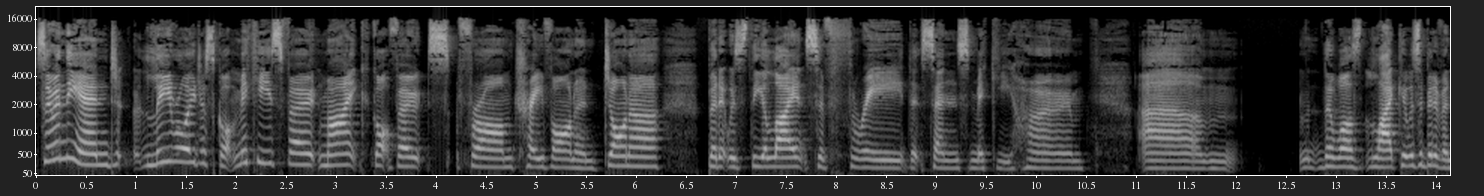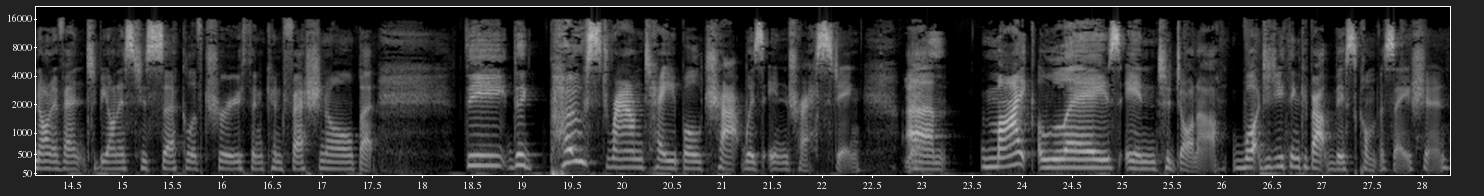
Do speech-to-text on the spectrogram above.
so in the end, Leroy just got Mickey's vote. Mike got votes from Trayvon and Donna, but it was the alliance of three that sends Mickey home. Um, there was like it was a bit of a non-event to be honest. His circle of truth and confessional, but the the post roundtable chat was interesting. Yes. Um, Mike lays into Donna. What did you think about this conversation?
